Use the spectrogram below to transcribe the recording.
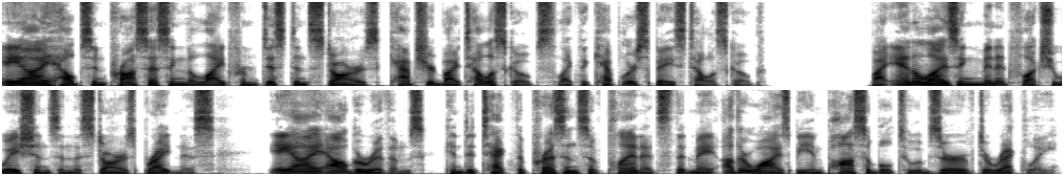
AI helps in processing the light from distant stars captured by telescopes like the Kepler Space Telescope. By analyzing minute fluctuations in the star's brightness, AI algorithms can detect the presence of planets that may otherwise be impossible to observe directly.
